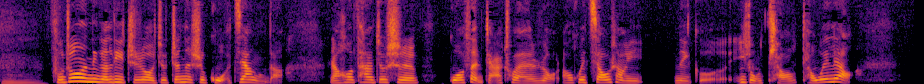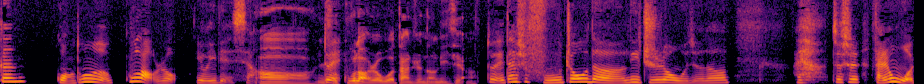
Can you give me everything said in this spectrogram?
嗯福州的那个荔枝肉就真的是果酱的，然后它就是果粉炸出来的肉，然后会浇上一那个一种调调味料，跟广东的咕老肉有一点像。哦，你说咕老肉，我大致能理解啊。对，但是福州的荔枝肉，我觉得，哎呀，就是反正我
